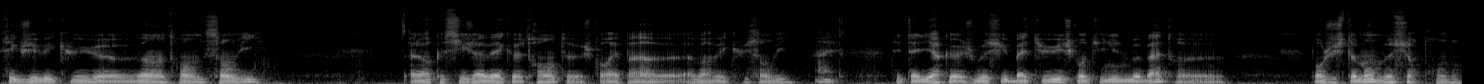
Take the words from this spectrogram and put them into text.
C'est que j'ai vécu euh, 20, 30, 100 vies. Alors que si j'avais que 30, euh, je pourrais pas euh, avoir vécu 100 vies. Ouais. C'est-à-dire que je me suis battu et je continue de me battre euh, pour justement me surprendre.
